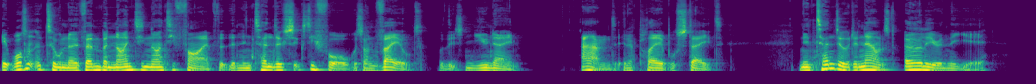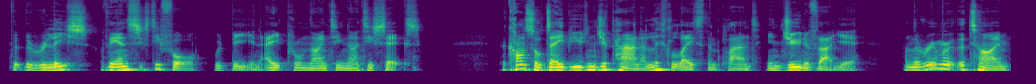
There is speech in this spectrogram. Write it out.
It wasn't until November 1995 that the Nintendo 64 was unveiled with its new name, and in a playable state. Nintendo had announced earlier in the year that the release of the N64 would be in April 1996. The console debuted in Japan a little later than planned in June of that year, and the rumour at the time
